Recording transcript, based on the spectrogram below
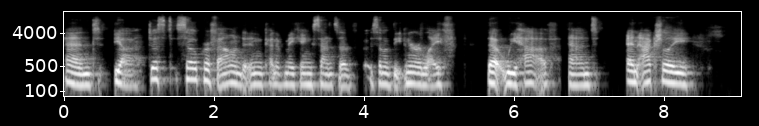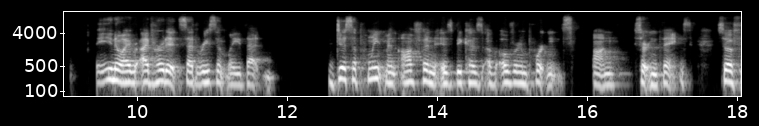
And yeah, just so profound in kind of making sense of some of the inner life that we have. And and actually, you know, I, I've heard it said recently that disappointment often is because of overimportance on certain things. So if,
